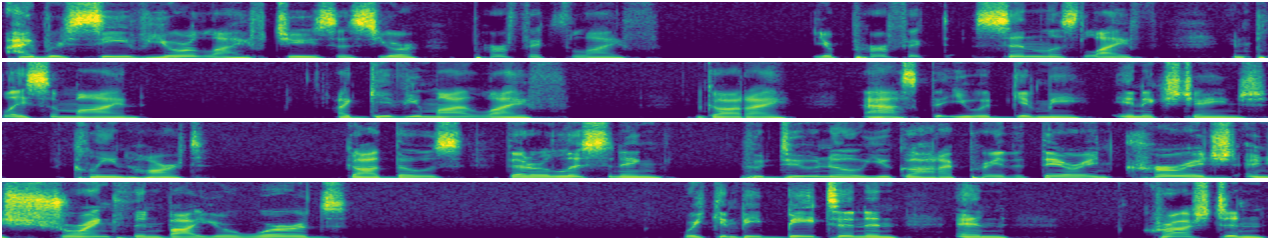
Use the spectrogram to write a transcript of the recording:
I receive your life, Jesus, your perfect life, your perfect, sinless life in place of mine. I give you my life. God, I ask that you would give me in exchange a clean heart. God, those that are listening who do know you, God, I pray that they are encouraged and strengthened by your words. We can be beaten and, and crushed and,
